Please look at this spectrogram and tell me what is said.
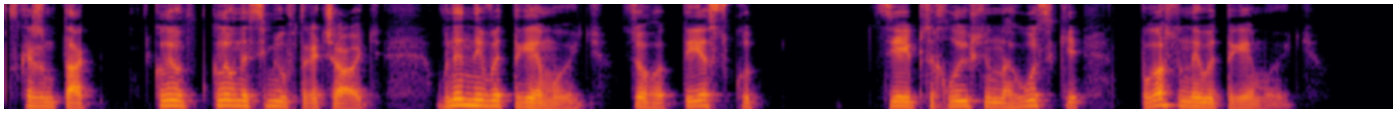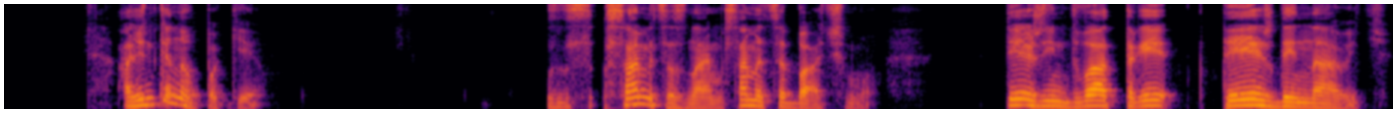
скажімо так, коли, коли вони сім'ю втрачають, вони не витримують цього тиску, цієї психологічної нагрузки, просто не витримують. А жінки навпаки. Самі це знаємо, самі це бачимо. Тиждень, два, три, тиждень навіть.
